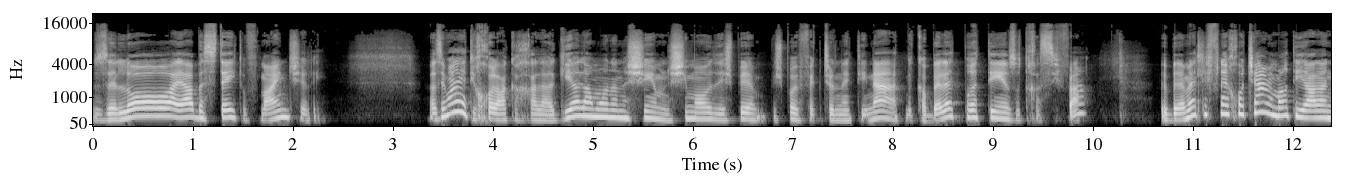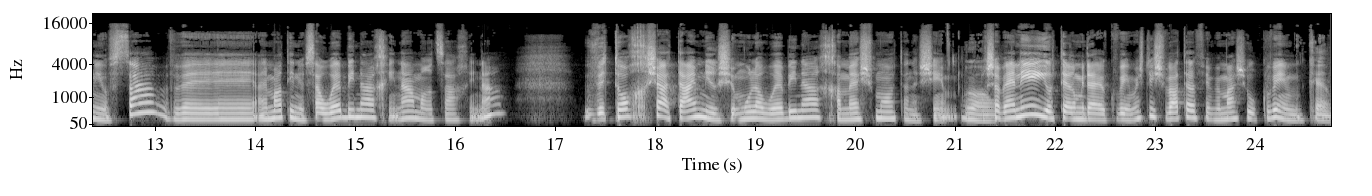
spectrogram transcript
זה לא היה ב state of mind שלי. אז אמרה לי, את יכולה ככה להגיע להמון אנשים, אנשים מאוד, יש פה, יש פה אפקט של נתינה, את מקבלת פרטים, זאת חשיפה. ובאמת לפני חודשיים אמרתי, יאללה, אני עושה, ואני אמרתי, אני עושה וובינר חינם, הרצאה חינם, ותוך שעתיים נרשמו לוובינר 500 אנשים. וואו. עכשיו, אין לי יותר מדי עוקבים, יש לי 7,000 ומשהו עוקבים, כן.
